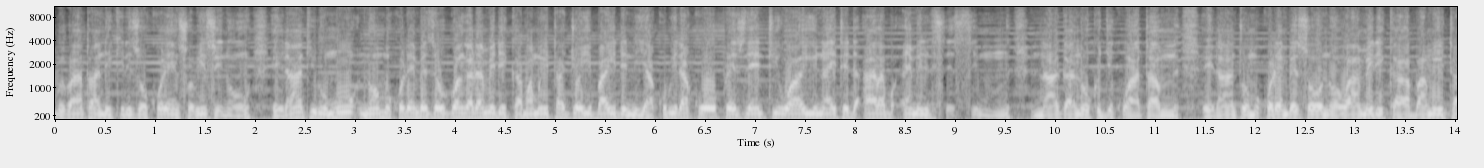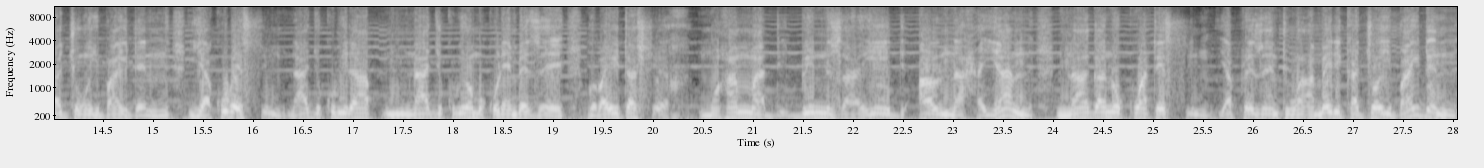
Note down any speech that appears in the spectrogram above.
bwe batandikiriza okukola ensobi zino era nti lumu n'omukulembeze w'eggwanga lya amerika bamwyita joe biden yakubirako pulezidenti wa united arab emirates essimu n'agaana okugikwata. Era nti omukulembeze ono wa amerika bamwyita joe biden yakuba essimu n'agikubira omukulembeze gwe bayita sheikh muhammad bin zayid al nahyan n'agaana okukwata essimu ya pulezidenti wa amerika joe biden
